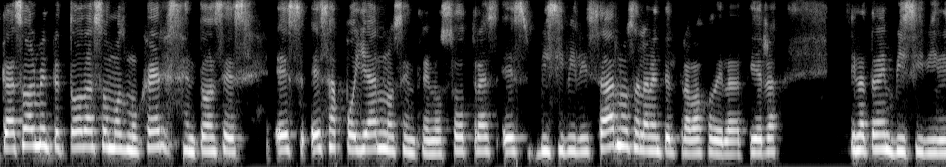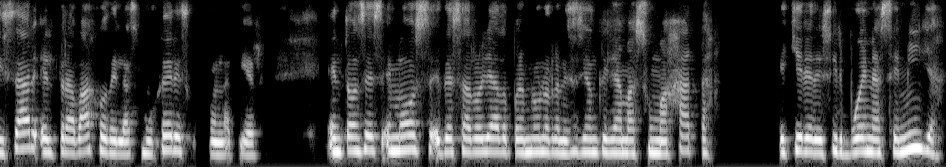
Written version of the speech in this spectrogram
casualmente todas somos mujeres, entonces es, es apoyarnos entre nosotras, es visibilizar no solamente el trabajo de la tierra, sino también visibilizar el trabajo de las mujeres con la tierra. Entonces, hemos desarrollado, por ejemplo, una organización que se llama Sumajata, que quiere decir buena semilla.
